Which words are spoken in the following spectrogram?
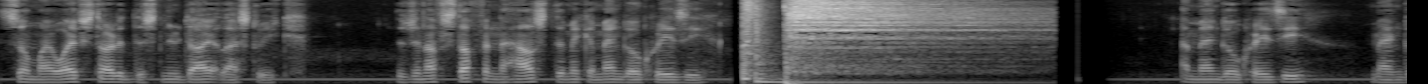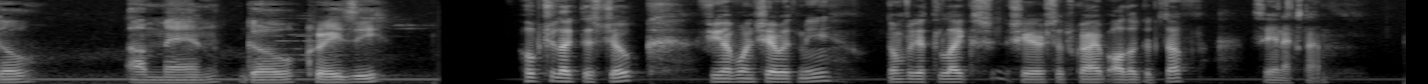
So my wife started this new diet last week. There's enough stuff in the house to make a man go crazy. A man go crazy? Mango? A man go crazy? Hope you like this joke. If you have one, share with me. Don't forget to like, share, subscribe, all the good stuff. See you next time.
